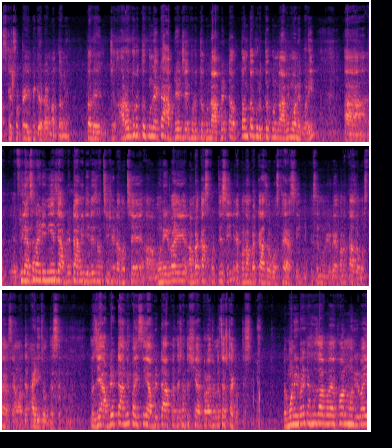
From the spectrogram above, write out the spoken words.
আজকে ছোট্ট এই ভিডিওটার মাধ্যমে। তবে আরও গুরুত্বপূর্ণ একটা আপডেট যে গুরুত্বপূর্ণ আপডেটটা অত্যন্ত গুরুত্বপূর্ণ আমি মনে করি ফ্রিল্যান্সার আইডি নিয়ে যে আপডেটটা আমি দিতে চাচ্ছি সেটা হচ্ছে মনির ভাই, আমরা কাজ করতেছি, এখন আমরা কাজ অবস্থায় আছি। দেখতেছেন মনির ভাই এখনও কাজ অবস্থায় আছে, আমাদের আইডি চলতেছে। তো যে আপডেটটা আমি পাইছি আপডেটটা আপনাদের সাথে শেয়ার করার জন্য চেষ্টা করতেছি। তো মনির ভাইয়ের কাছে যাব এখন। মনির ভাই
